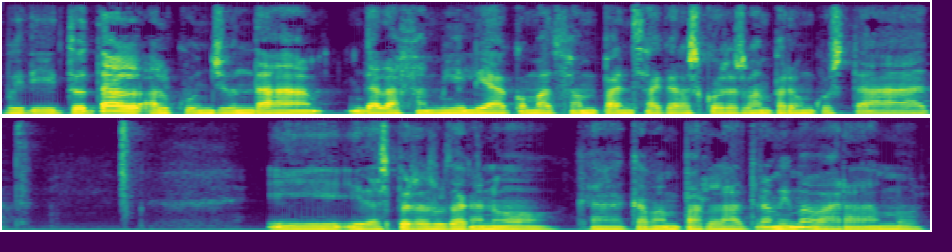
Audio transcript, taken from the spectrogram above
Vull dir, tot el, el conjunt de, de la família, com et fan pensar que les coses van per un costat i, i després resulta que no, que, que van per l'altre, a mi m'ha agradat molt.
